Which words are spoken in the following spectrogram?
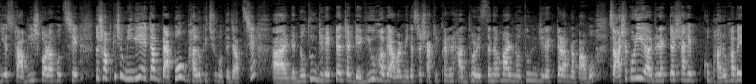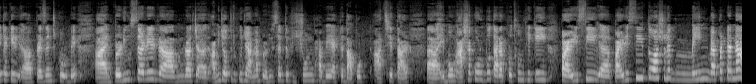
ইয়ে স্টাবলিশ করা হচ্ছে। তো সবকিছু মিলিয়ে এটা ব্যাপক ভালো কিছু হতে যাচ্ছে। আর নতুন ডিরেক্টর ডেবিউ হবে আবার মেগাস্টার শাকিব খানের হাত ধরে সিনেমার নতুন ডিরেক্টর আমরা পাবো। তো আশা করি ডিরেক্টর সাহেব খুব ভালোভাবে এটাকে প্রেজেন্ট করবে। আর প্রডিউসারের আমরা আমি যতটুকু জানলাম প্রডিউসার তো ভীষণভাবে একটা দাপট আছে তার। এবং আশা করব তারা প্রথম থেকেই পাইরেসি পাইরেসি তো আসলে মেইন ব্যাপারটা না,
